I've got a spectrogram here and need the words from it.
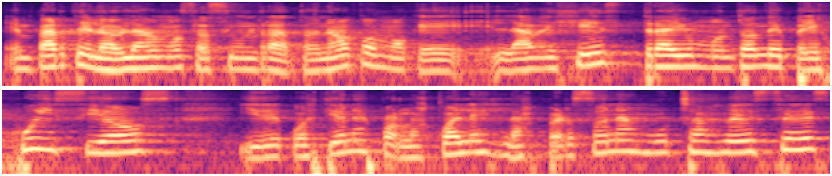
En parte lo hablábamos hace un rato, ¿no? Como que la vejez trae un montón de prejuicios y de cuestiones por las cuales las personas muchas veces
